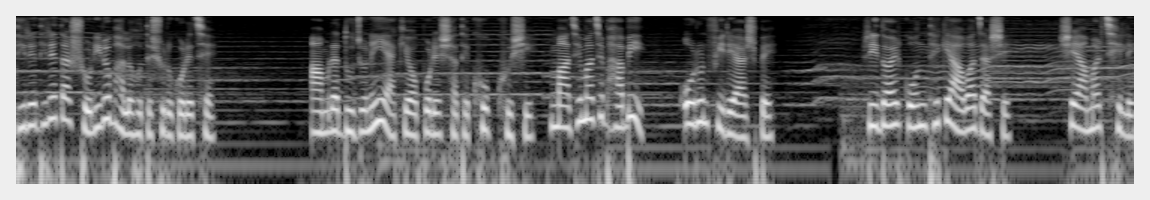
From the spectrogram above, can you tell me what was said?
ধীরে ধীরে তার শরীরও ভালো হতে শুরু করেছে। আমরা দুজনেই একে অপরের সাথে খুব খুশি। মাঝে মাঝে ভাবি, অরুণ ফিরে আসবে। হৃদয়ের কোণ থেকে আওয়াজ আসে, সে আমার ছেলে।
